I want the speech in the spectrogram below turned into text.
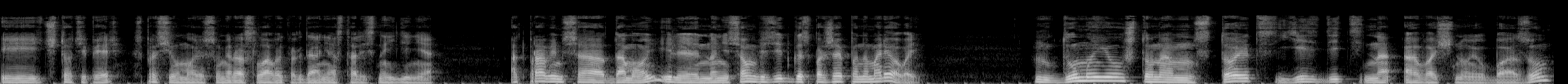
«И что теперь?» – спросил Морис у Мирославы, когда они остались наедине. «Отправимся домой или нанесем визит госпоже Пономаревой?» «Думаю, что нам стоит ездить на овощную базу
